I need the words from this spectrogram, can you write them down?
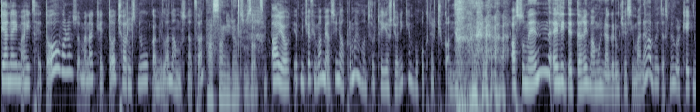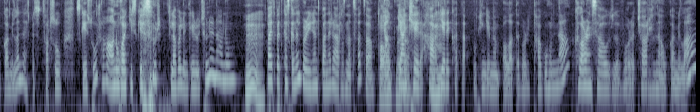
Դիանայի մահից հետո որոշ ժամանակ հետո Չարլզն ու Կամիլան ամուսնացան։ Հասան իրանց ուզածին։ Այո, եւ մինչեւ հիմա միասին ապրում են ոնց որ թե երջանիկ են բողոքներ չկան։ Ասում են, էլի դետեղին մամուլն ագրում չես իմանա, բայց ասում են որ Քեյթն ու Կամիլան այսպես ցարսու սկեսուր, հա, անուղակի սկեսուր, լավ էլ ընկերություն են անում։ Բայց պետք է հասկանալ, որ իրենց բաները առանձնացված է։ Կյանքերը, հա, երեք հատա Buckingham պալատը, որ թագուհունն է, Clarence House-ը, որը Չարլզն ու Կամիլան,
